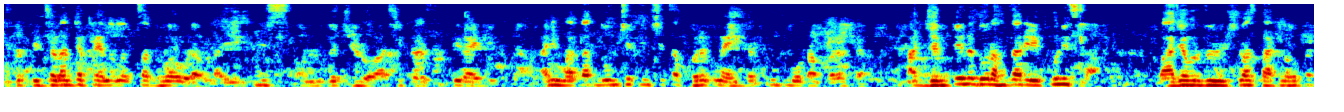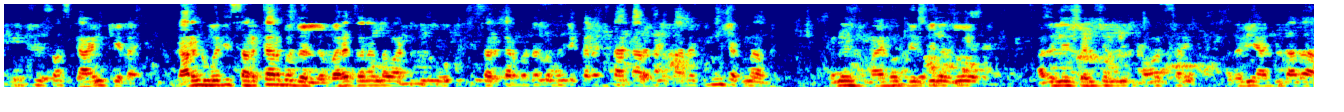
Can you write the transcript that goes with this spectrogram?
तिथं पिचडांच्या पॅनलचा धुवा उडावला एकवीस विरुद्ध झिरो अशी परिस्थिती राहिली. आणि मतात दोनशे तीनशेचा फरक नाही तर खूप मोठा फरक आहे. आज जनतेनं दोन हजार एकोणीसला माझ्यावर जो विश्वास टाकला होता तोच विश्वास कायम केलाय. कारण मध्ये सरकार बदललं बऱ्याच जणांना वाटत होतं हो, की सरकार बदललं म्हणजे कदाचित हा कारखाना ताब्यात येऊ शकणार नाही. म्हणून मायबाप जनतेनं जो आदरणीय शरदचंद्र पवार साहेब आदरणीय आजी दादा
